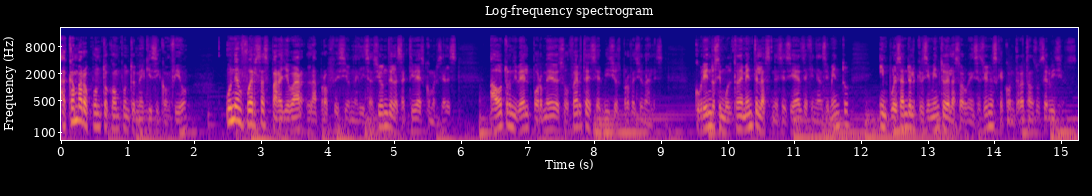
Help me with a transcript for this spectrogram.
Acámbaro.com.mx y Confío unen fuerzas para llevar la profesionalización de las actividades comerciales a otro nivel por medio de su oferta de servicios profesionales, cubriendo simultáneamente las necesidades de financiamiento, impulsando el crecimiento de las organizaciones que contratan sus servicios.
